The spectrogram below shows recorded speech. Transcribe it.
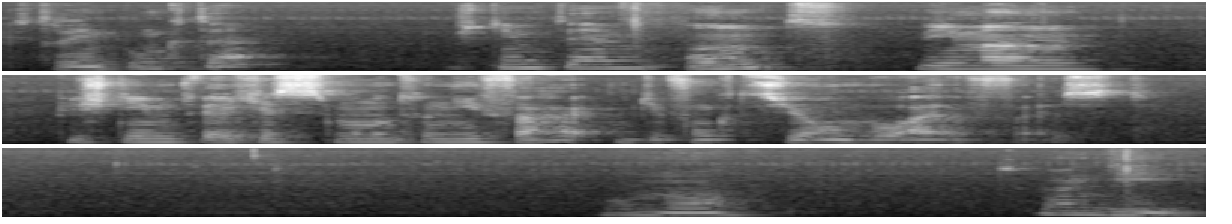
Extrempunkte bestimmt eben und wie man bestimmt, welches Monotonieverhalten die Funktion wo aufweist. Monotonieverhalten.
